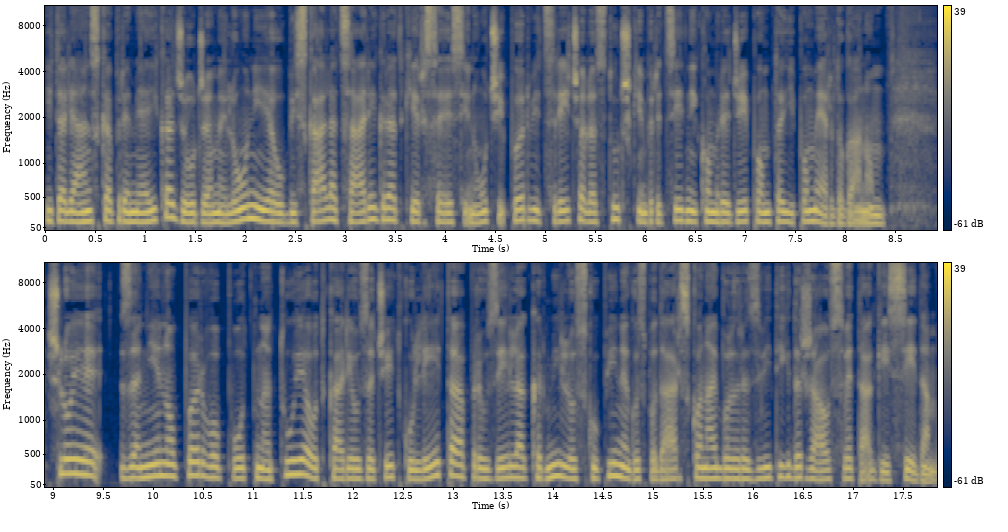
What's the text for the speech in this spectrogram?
Italijanska premijejka Giorgia Meloni je obiskala Carigrad, kjer se je sinoči prvič srečala s turškim predsednikom Recepom Tajipom Erdoganom. Šlo je za njeno prvo pot na tuje, odkar je v začetku leta prevzela krmilo skupine gospodarsko najbolj razvitih držav sveta G7.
